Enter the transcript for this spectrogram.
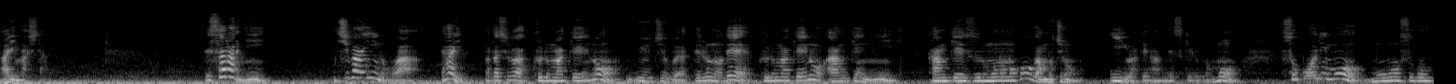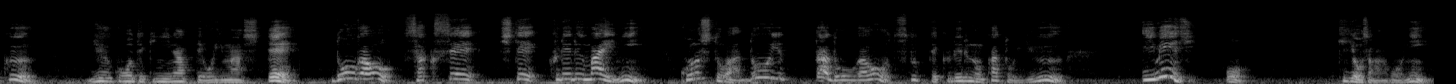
ありました。で、さらに、一番いいのは、やはり私は車系の YouTube をやってるので、車系の案件に関係するものの方がもちろんいいわけなんですけれども、そこにもものすごく有効的になっておりまして、動画を作成してくれる前に、この人はどういった動画を作ってくれるのかというイメージを企業様の方に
